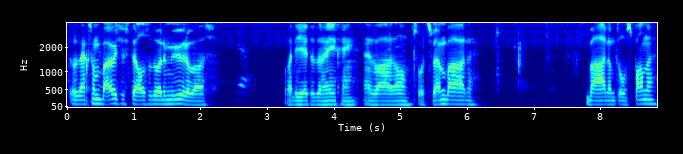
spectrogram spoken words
Dat het echt zo'n buizenstelsel door de muren was. Ja. Waar die hitte doorheen ging. En het waren dan een soort zwembaden. Baden om te ontspannen.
